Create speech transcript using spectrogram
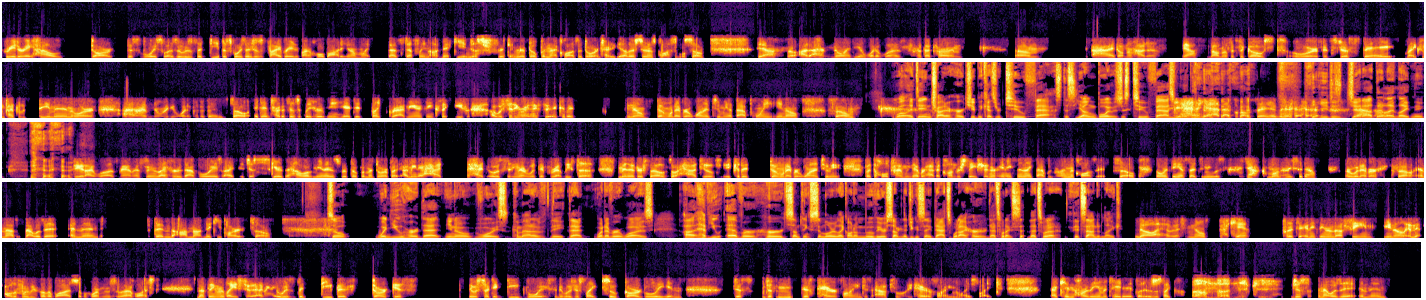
reiterate how dark this voice was. It was the deepest voice and just vibrated my whole body. And I'm like, that's definitely not Nikki. And just freaking ripped open that closet door and tried to get out as soon as possible. So, yeah. So I, I have no idea what it was at that time. Um, I don't know how to. Yeah, I don't know if it's a ghost or if it's just a like some type of demon or I I have no idea what it could have been. So it didn't try to physically hurt me. It didn't like grab me or anything because I was sitting right next to it. It could have, you know, done whatever it wanted to me at that point. You know, so Well, it didn't try to hurt you because you're too fast. This young boy was just too fast. yeah, yeah, that's what I was saying. you just jet Yeah, out there like lightning. Dude, I was man. As soon as I heard that voice, I it just scared the hell out of me, and I just ripped open the door. But I mean, it had it had I was sitting there with it for at least a minute or so, so it had to have. It could have done whatever it wanted to me. But the whole time, we never had a conversation or anything like that we were in the closet. So the only thing it said to me was, "Yeah, come on, hurry, sit down," or whatever. So, and that that was it. And then then the I'm not Nikki part. So So when you heard that, you know, voice come out of the that whatever it was, uh, have you ever heard something similar, like on a movie or something that you could say, "That's what I heard. That's what I said. That's what I, it sounded like." No, I haven't. No, I can't put it to anything that I've seen. You know, and all the movies that I've watched, all the horror movies that I've watched, nothing relates to it. I mean, it was the deepest, darkest. It was such a deep voice, and it was just like so gargly and just, just, just terrifying, just absolutely terrifying noise. Like I can hardly imitate it, but it was just like, I'm not Nikki. Just, and that was it. And then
